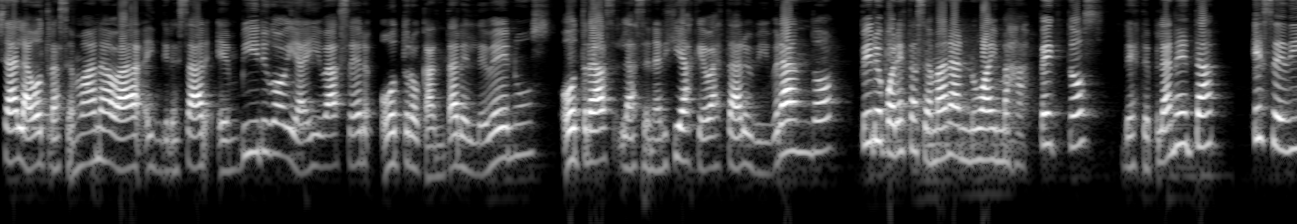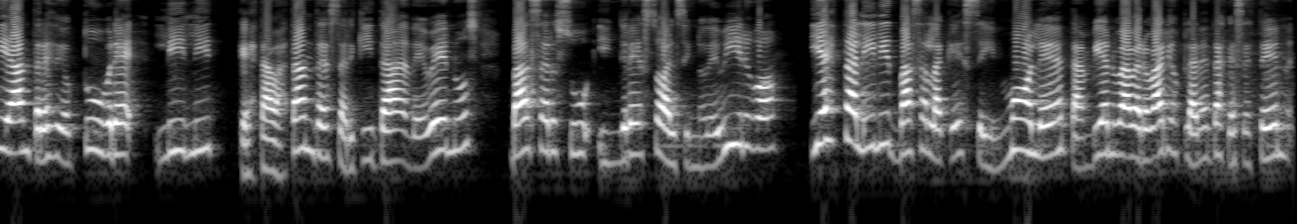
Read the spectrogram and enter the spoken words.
Ya la otra semana va a ingresar en Virgo y ahí va a ser otro cantar el de Venus, otras las energías que va a estar vibrando. Pero por esta semana no hay más aspectos de este planeta. Ese día, 3 de octubre, Lilith, que está bastante cerquita de Venus, va a hacer su ingreso al signo de Virgo, y esta Lilith va a ser la que se inmole, también va a haber varios planetas que se estén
